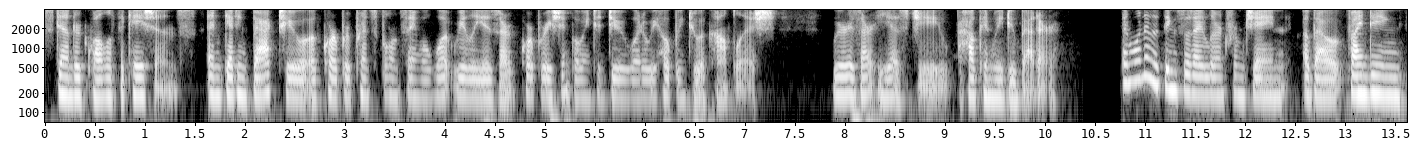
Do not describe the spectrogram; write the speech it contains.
standard qualifications and getting back to a corporate principle and saying, well, what really is our corporation going to do? What are we hoping to accomplish? Where is our ESG? How can we do better? And one of the things that I learned from Jane about finding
